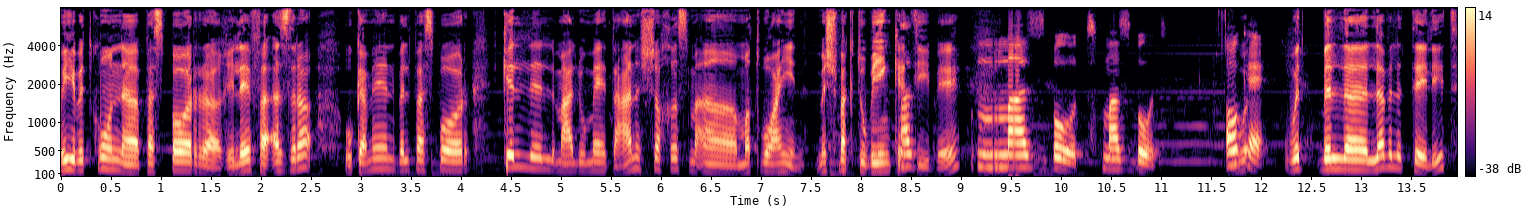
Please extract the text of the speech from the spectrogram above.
وهي بتكون آه، باسبور آه، غلافة أزرق. وكمان بالباسبور كل المعلومات عن الشخص مطبوعين مش مكتوبين كتيبة. مزبوط مزبوط. okay و- بال level الثالث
